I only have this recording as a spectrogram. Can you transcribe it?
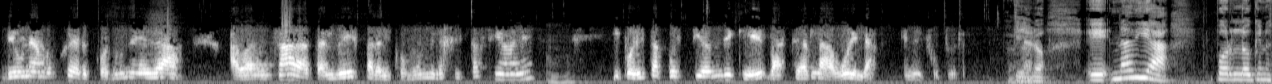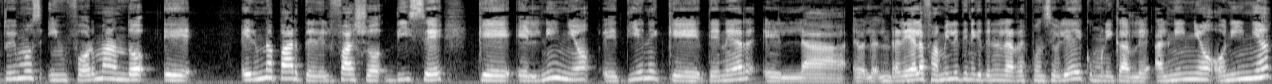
de una mujer con una edad avanzada tal vez para el común de las gestaciones y por esta cuestión de que va a ser la abuela en el futuro. Claro. Eh, Nadia, por lo que nos estuvimos informando, eh, en una parte del fallo dice que el niño eh, tiene que tener eh, la, en realidad la familia tiene que tener la responsabilidad de comunicarle al niño o niña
